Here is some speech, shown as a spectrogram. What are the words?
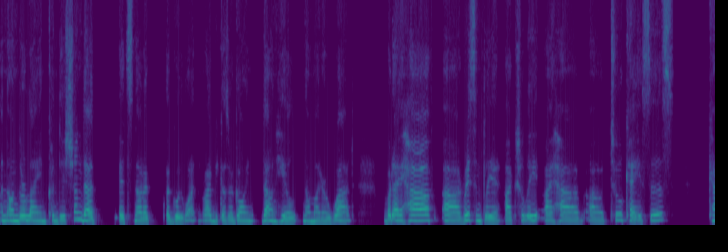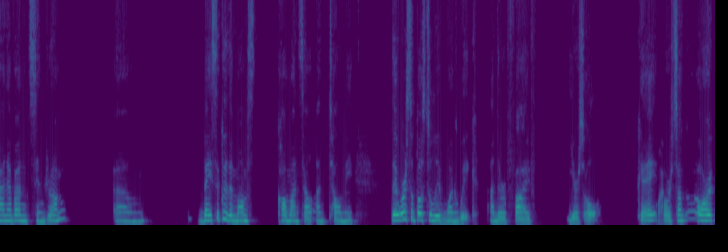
an underlying condition that it's not a, a good one right because they're going downhill no matter what but i have uh, recently actually i have uh, two cases Canavan syndrome. Um, basically, the moms come and tell, and tell me they were supposed to live one week and they're five years old. Okay, wow. or some, or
